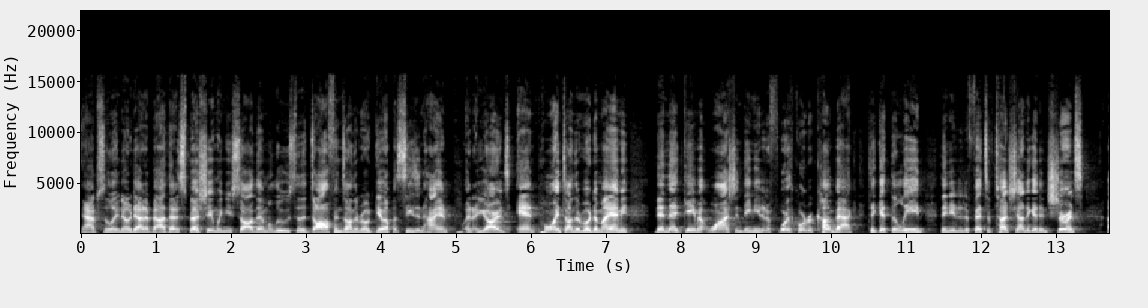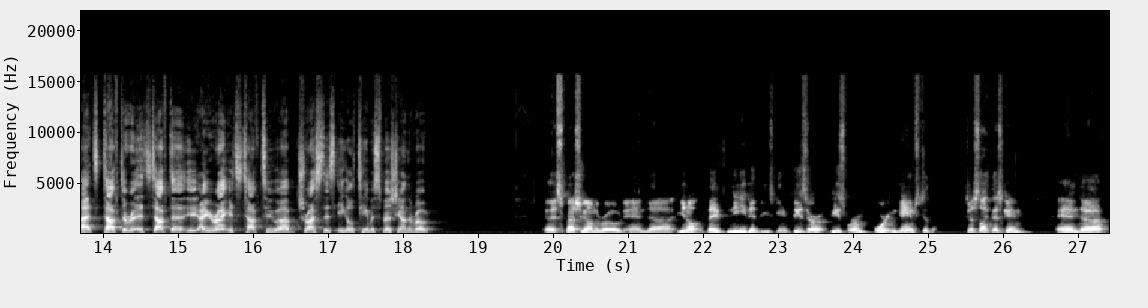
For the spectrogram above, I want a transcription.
Absolutely, no doubt about that. Especially when you saw them lose to the Dolphins on the road, give up a season high in, in yards and points on the road to Miami. Then that game at Washington, they needed a fourth quarter comeback to get the lead. They needed a defensive touchdown to get insurance. Uh, it's tough to. It's tough to. You're right. It's tough to uh, trust this Eagle team, especially on the road. Especially on the road, and uh, you know they've needed these games. These are these were important games to them, just like this game. And uh,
